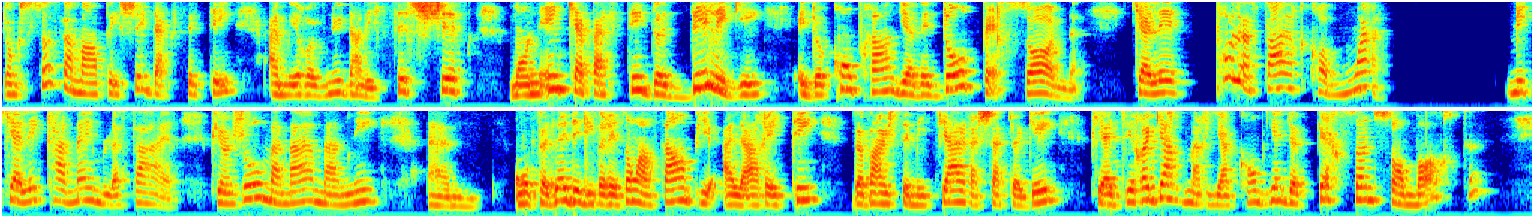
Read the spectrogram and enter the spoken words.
Donc ça, ça m'a empêché d'accéder à mes revenus dans les six chiffres, mon incapacité de déléguer et de comprendre qu'il y avait d'autres personnes qui allaient pas le faire comme moi mais qui allait quand même le faire. Puis un jour, ma mère m'a amené, euh, on faisait des livraisons ensemble, puis elle a arrêté devant un cimetière à Châteauguay, puis elle a dit, regarde Maria, combien de personnes sont mortes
